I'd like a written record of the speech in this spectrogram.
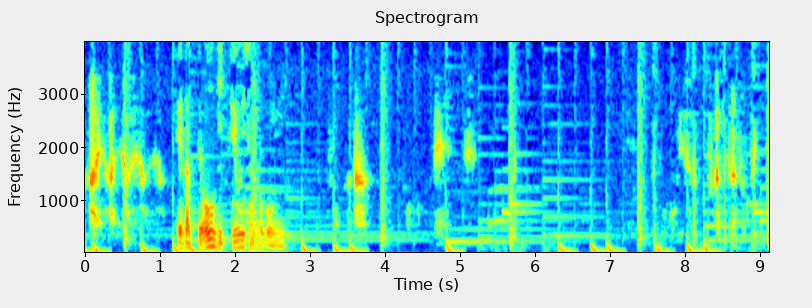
はいはいはいはい。え、だって奥義強いじゃん、ロボミ。そうかな。そうね。ロボミさん使ってなさすぎて、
